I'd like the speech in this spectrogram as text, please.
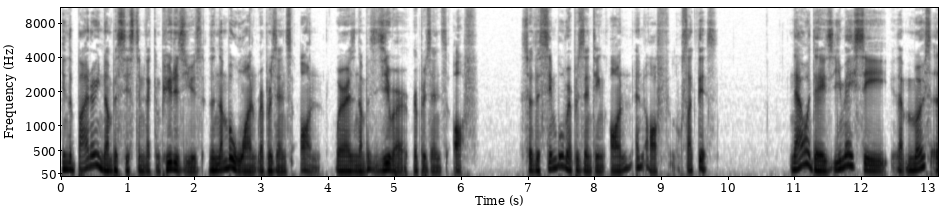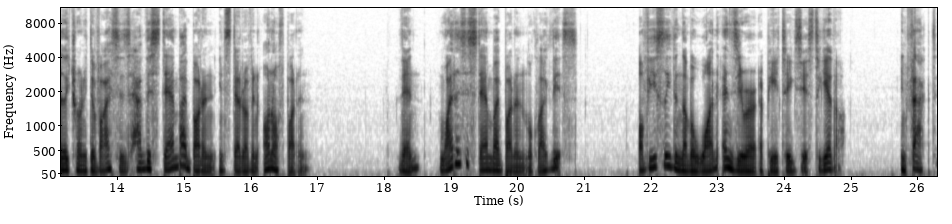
In the binary number system that computers use, the number 1 represents on, whereas number 0 represents off. So the symbol representing on and off looks like this. Nowadays, you may see that most electronic devices have this standby button instead of an on off button. Then, why does this standby button look like this? Obviously, the number 1 and 0 appear to exist together. In fact,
